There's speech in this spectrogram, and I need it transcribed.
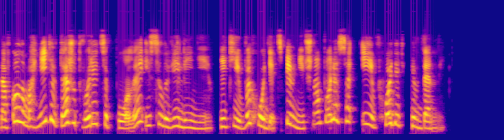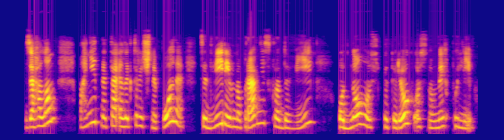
Навколо магнітів теж утворюється поле і силові лінії, які виходять з північного полюса і входять в південний. Загалом, магнітне та електричне поле це дві рівноправні складові одного з чотирьох основних полів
